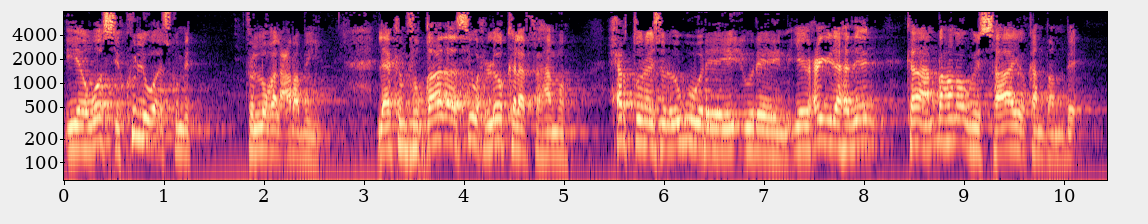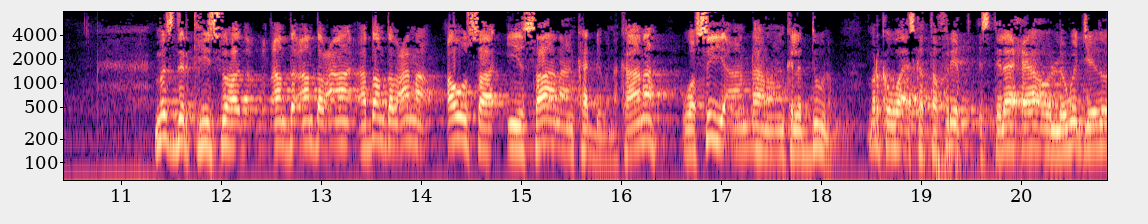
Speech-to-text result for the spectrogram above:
iyo wasi kulli waa isku mid fi luga alcarabiya. Laakiin fuqahadaas si wax loo kala fahmo. Xertuna aysan ugu wareerin y waxay yidhaahdeen kan aan dhahno wisaayo kan dambe masderkiisu haddaan dabcana awsa isaan aan ka dhigno kaana wasiya aan dhahno aan kala duuno marka waa iska tafriiq istilaaxi ah oo looga jeedo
